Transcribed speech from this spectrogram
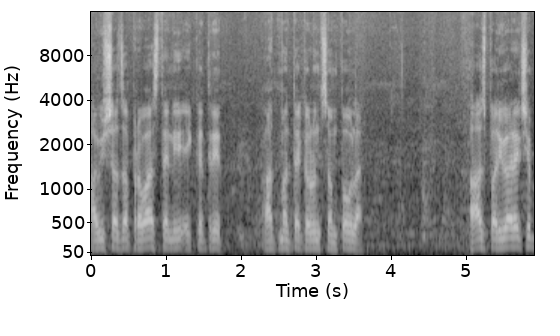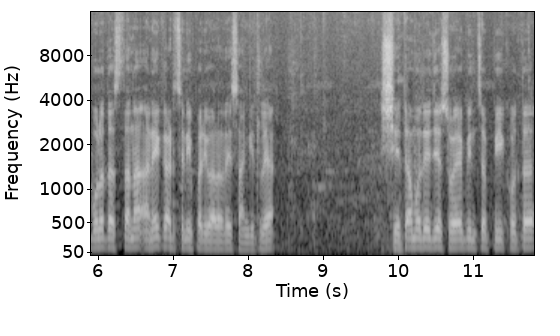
आयुष्याचा प्रवास त्यांनी एकत्रित आत्महत्या करून संपवला. आज परिवाराशी बोलत असताना अनेक अडचणी परिवाराने सांगितल्या. शेतामध्ये जे सोयाबीनचं पीक होतं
